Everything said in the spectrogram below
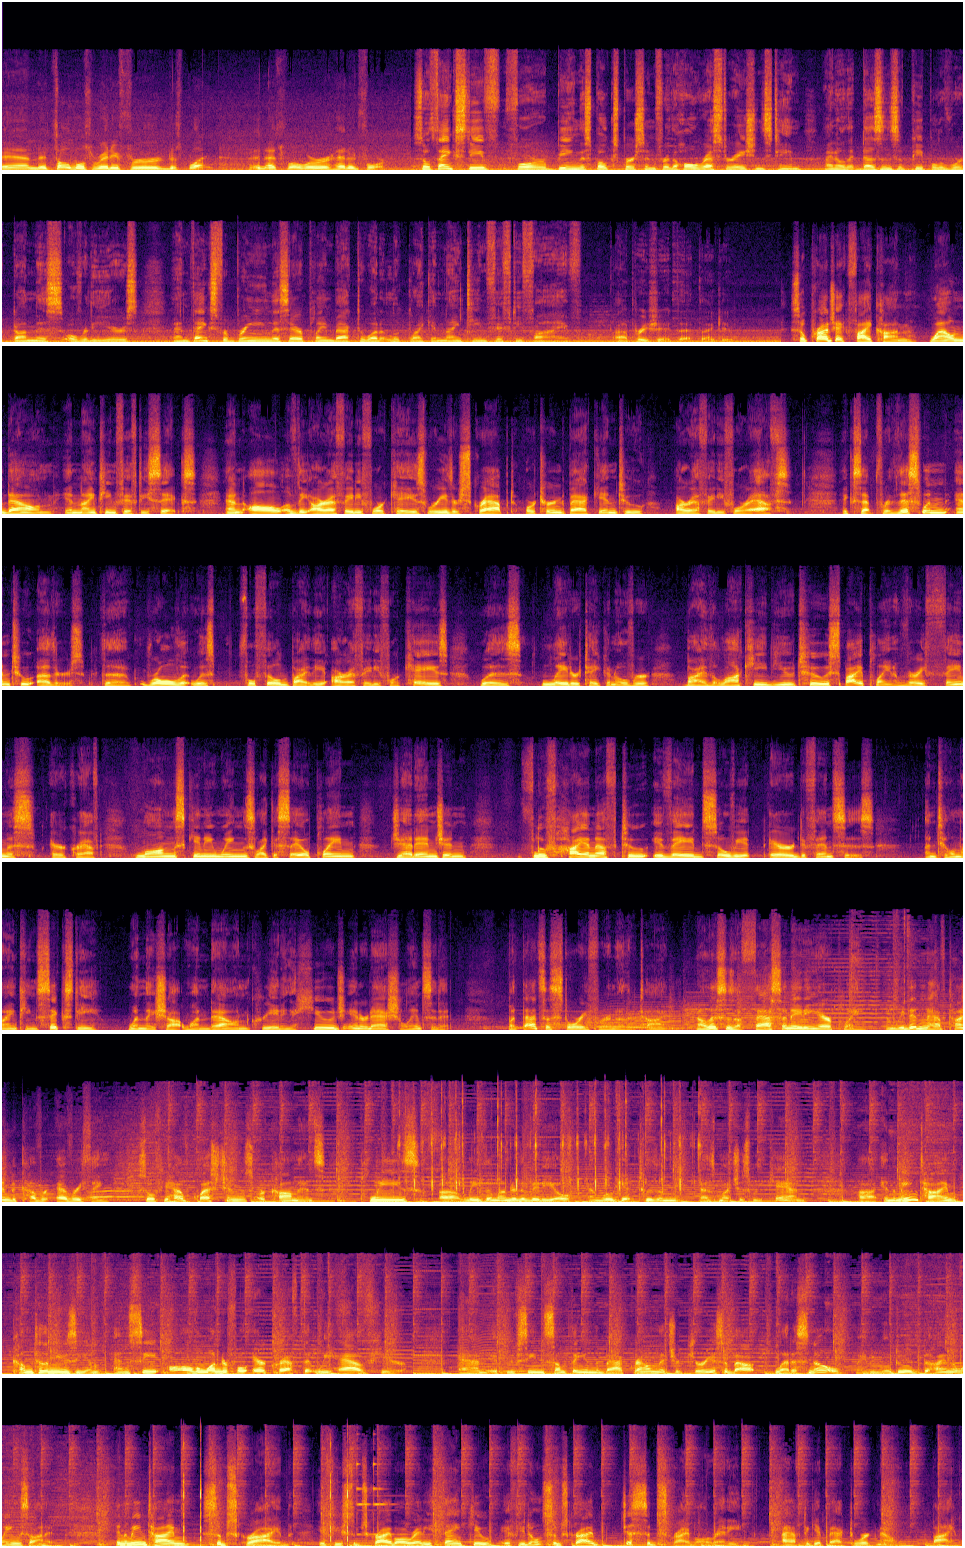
And it's almost ready for display, and that's what we're headed for. So thanks, Steve, for being the spokesperson for the whole restorations team. I know that dozens of people have worked on this over the years. And thanks for bringing this airplane back to what it looked like in 1955. I appreciate that. Thank you. So Project FICON wound down in 1956, and all of the RF-84Ks were either scrapped or turned back into RF-84Fs, except for this one and two others. The role that was fulfilled by the RF-84Ks was later taken over by the Lockheed U-2 spy plane, a very famous aircraft, long skinny wings like a sailplane, jet engine, flew high enough to evade Soviet air defenses until 1960 when they shot one down, creating a huge international incident. But that's a story for another time. Now this is a fascinating airplane and we didn't have time to cover everything. So if you have questions or comments, please uh, leave them under the video and we'll get to them as much as we can. Uh, in the meantime, come to the museum and see all the wonderful aircraft that we have here. And if you've seen something in the background that you're curious about, let us know. Maybe we'll do a behind the wings on it. In the meantime, subscribe. If you subscribe already, thank you. If you don't subscribe, just subscribe already. I have to get back to work now. Bye.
